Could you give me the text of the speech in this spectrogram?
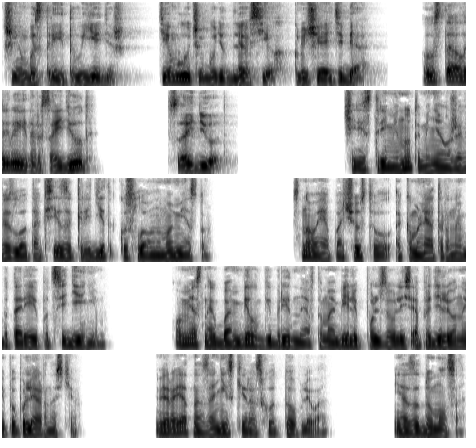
Чем быстрее ты уедешь, тем лучше будет для всех, включая тебя». «Усталый рейдер сойдет?» «Сойдет», Через три минуты меня уже везло такси за кредит к условному месту. Снова я почувствовал аккумуляторную батарею под сиденьем. У местных бомбил гибридные автомобили пользовались определенной популярностью. Вероятно, за низкий расход топлива. Я задумался.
